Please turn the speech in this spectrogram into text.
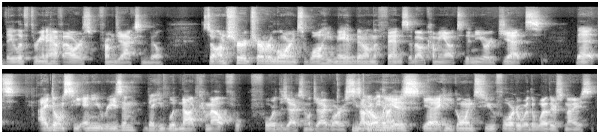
They live three and a half hours from Jacksonville. So I'm sure Trevor Lawrence, while he may have been on the fence about coming out to the New York Jets, that I don't see any reason that he would not come out for, for the Jacksonville Jaguars. He's not only is yeah he going to Florida where the weather's nice,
